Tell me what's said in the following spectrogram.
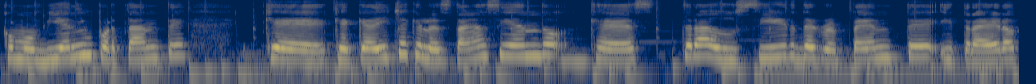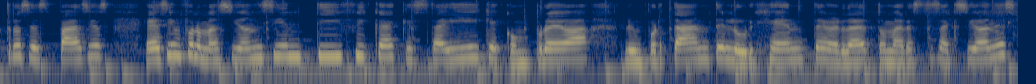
como bien importante que, que, que dicha que lo están haciendo, que es traducir de repente y traer a otros espacios esa información científica que está ahí, que comprueba lo importante, lo urgente, ¿verdad? De tomar estas acciones,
